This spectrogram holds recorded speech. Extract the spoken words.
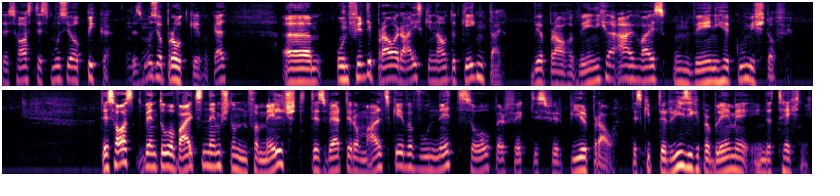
Das heißt, das muss ja picken, das muss ja Brot geben, gell? Ähm, und für die Brauerei ist genau das Gegenteil. Wir brauchen weniger Eiweiß und weniger Gummistoffe. Das heißt, wenn du Weizen nimmst und vermelchst, das wird dir ein Malz geben, wo nicht so perfekt ist für Bierbrauer. Das gibt riesige Probleme in der Technik.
